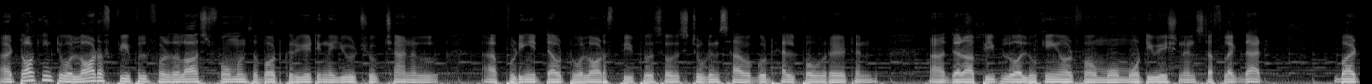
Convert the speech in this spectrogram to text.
uh, talking to a lot of people for the last four months about creating a youtube channel uh, putting it out to a lot of people so the students have a good help over it and uh, there are people who are looking out for more motivation and stuff like that. But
